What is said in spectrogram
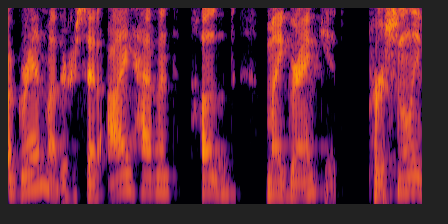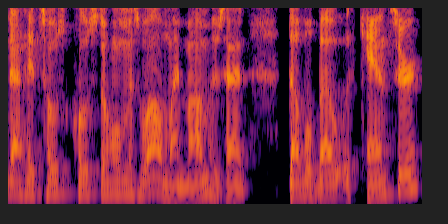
a grandmother who said I haven't hugged my grandkid. Personally, that hits close to home as well. My mom, who's had double bout with cancer,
